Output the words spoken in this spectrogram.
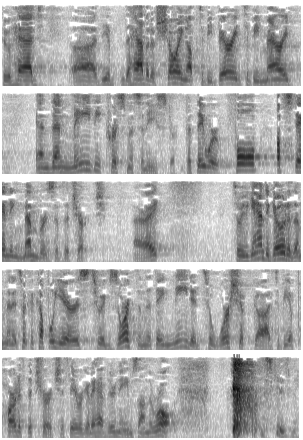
who had uh, the, the habit of showing up to be buried, to be married, and then maybe Christmas and Easter. But they were full, upstanding members of the church. All right? So we began to go to them, and it took a couple years to exhort them that they needed to worship God, to be a part of the church if they were going to have their names on the roll. Excuse me.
